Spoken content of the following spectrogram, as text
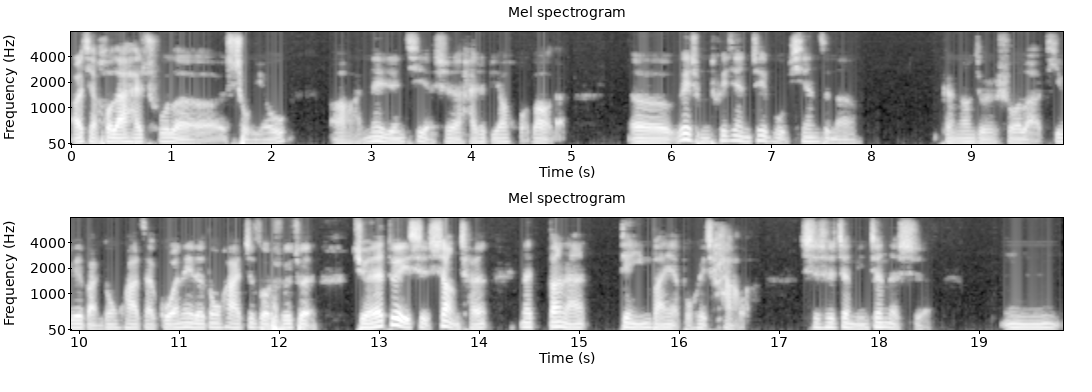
而且后来还出了手游。啊，那人气也是还是比较火爆的。呃，为什么推荐这部片子呢？刚刚就是说了，TV 版动画在国内的动画制作水准绝对是上乘，那当然电影版也不会差了。事实证明真的是，嗯，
